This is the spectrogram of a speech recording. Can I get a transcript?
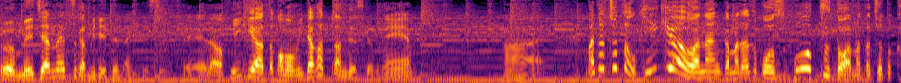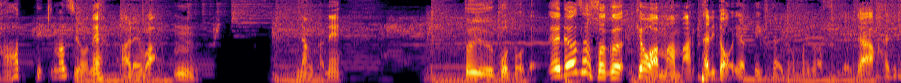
うん、メジャーなやつが見れてないんですよね。だからフィギュアとかも見たかったんですけどね。はい。またちょっとフィギュアはなんかまたこうスポーツとはまたちょっと変わってきますよね。あれは。うん。なんかね。ということで。えでは早速、今日はまあまったりとやっていきたいと思いますんで、じゃあ張り切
